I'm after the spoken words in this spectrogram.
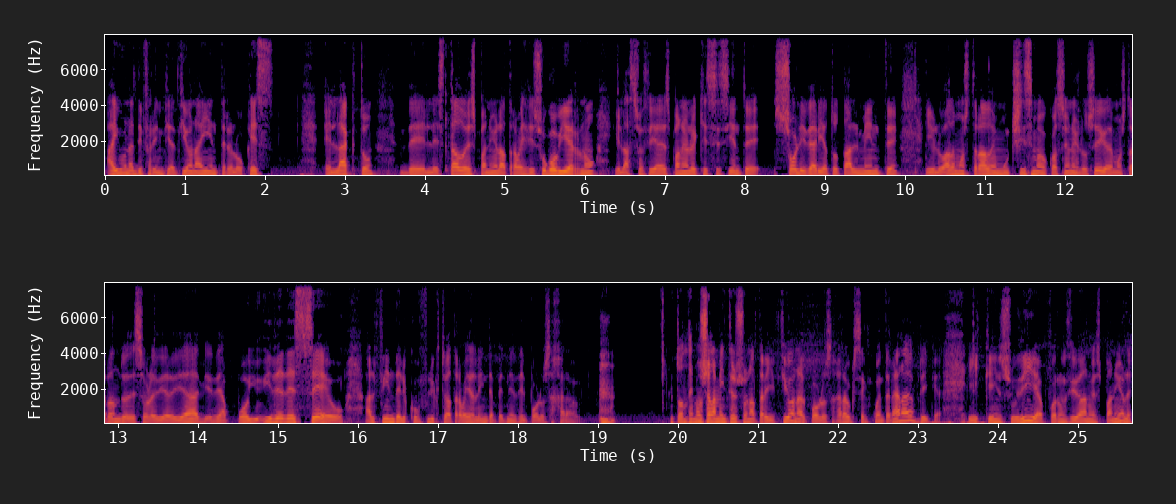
hay una diferenciación ahí entre lo que es el acto del Estado español a través de su gobierno y la sociedad española que se siente solidaria totalmente y lo ha demostrado en muchísimas ocasiones, lo sigue demostrando de solidaridad, de apoyo y de deseo al fin del conflicto a través de la independencia del pueblo saharaui. Entonces no solamente es una tradición al pueblo saharaui que se encuentra en África y que en su día fueron ciudadanos españoles,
